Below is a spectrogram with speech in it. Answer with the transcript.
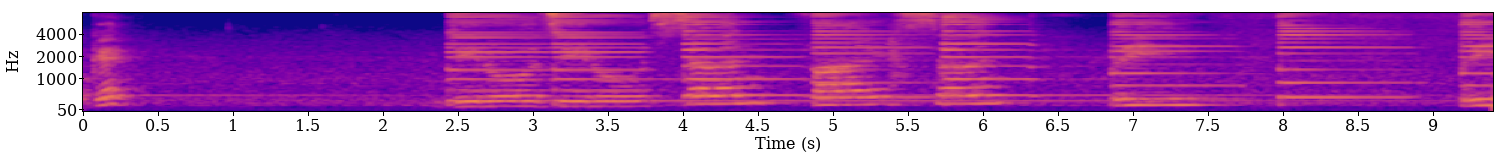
okay zero zero seven five seven three three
